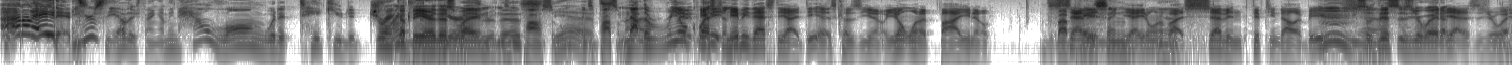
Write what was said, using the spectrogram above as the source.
I don't hate it. Here's the other thing. I mean, how long would it take you to Drink a drink the beer this way? through It's this? impossible. Yeah, it's impossible. Now the real maybe, question. Maybe, maybe that's the idea, is because you know you don't want to buy you know It's about seven, pacing. Yeah, you don't want to Yeah. buy seven fifteen dollar beers. Mm, So this is your way to. Yeah, this is your way.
